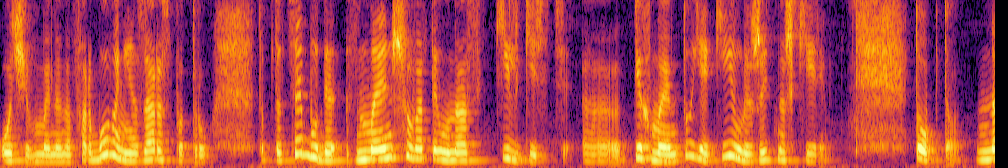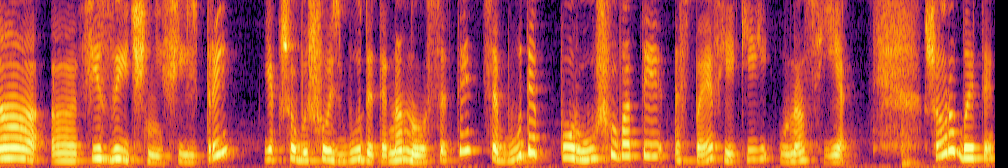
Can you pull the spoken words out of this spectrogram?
очі в мене нафарбовані, я зараз потру. Тобто це буде зменшувати у нас кількість е, пігменту, який лежить на шкірі. Тобто на е, фізичні фільтри, якщо ви щось будете наносити, це буде порушувати SPF, який у нас є. Що робити?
